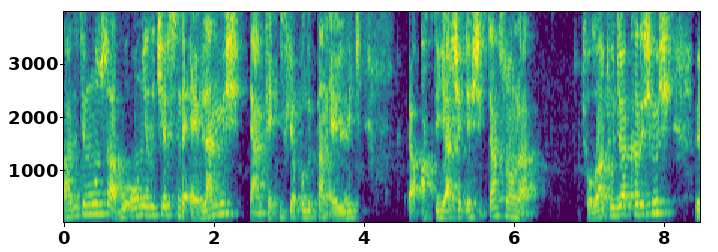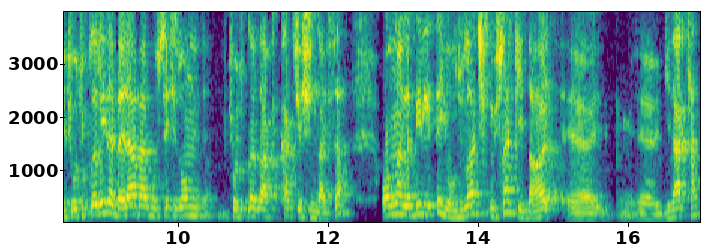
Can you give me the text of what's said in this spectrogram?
Hazreti Musa bu 10 yıl içerisinde evlenmiş. Yani teklif yapıldıktan evlilik ya, akdi gerçekleştikten sonra çoluğa çocuğa karışmış ve çocuklarıyla beraber bu 8-10 çocukları da artık kaç yaşındaysa onlarla birlikte yolculuğa çıkmışlar ki daha e, e, giderken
